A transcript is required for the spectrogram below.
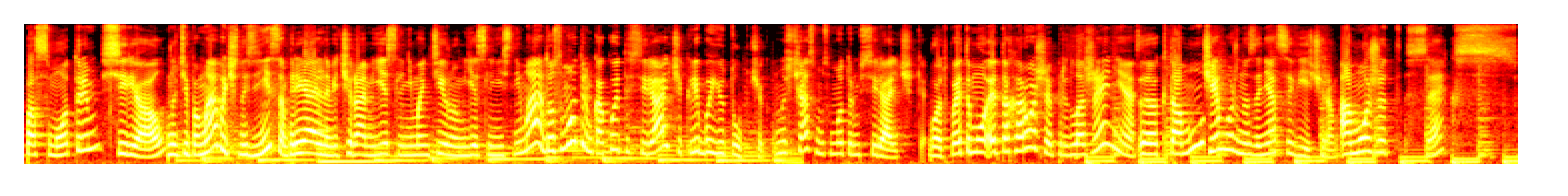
посмотрим сериал. Ну, типа, мы обычно с Денисом реально вечерами, если не монтируем, если не снимаем, то смотрим какой-то сериальчик, либо ютубчик. Ну, сейчас мы смотрим сериальчики. Вот, поэтому это хорошее предложение э, к тому, чем можно заняться вечером. А может, секс?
